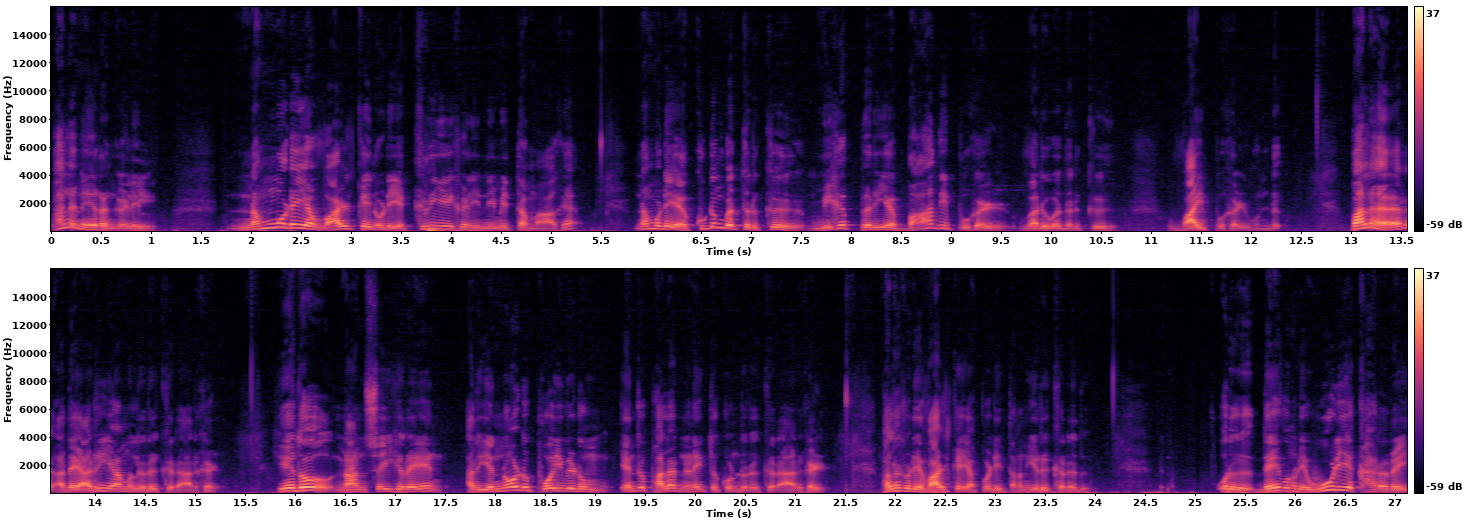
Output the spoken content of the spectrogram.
பல நேரங்களில் நம்முடைய வாழ்க்கையினுடைய கிரியைகளின் நிமித்தமாக நம்முடைய குடும்பத்திற்கு மிகப்பெரிய பாதிப்புகள் வருவதற்கு வாய்ப்புகள் உண்டு. பலர் அதை அறியாமல் இருக்கிறார்கள். ஏதோ நான் செய்கிறேன் அது என்னோடு போய்விடும் என்று பலர் நினைத்து கொண்டிருக்கிறார்கள். பலருடைய வாழ்க்கை அப்படித்தான் இருக்கிறது. ஒரு தேவனுடைய ஊழியக்காரரை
